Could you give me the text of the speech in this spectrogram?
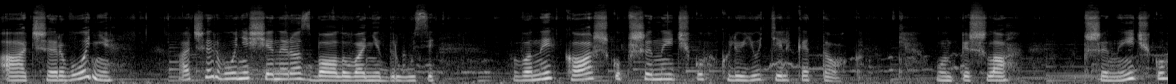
А червоні, а червоні ще не розбалувані, друзі. Вони кашку, пшеничку клюють тільки так. Вон пішла пшеничку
